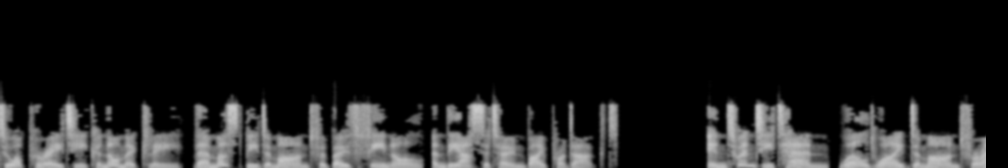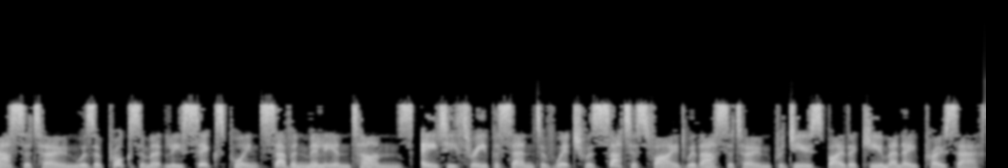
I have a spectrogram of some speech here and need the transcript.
to operate economically, there must be demand for both phenol, and the acetone byproduct. In 2010, worldwide demand for acetone was approximately 6.7 million tons, 83% of which was satisfied with acetone produced by the Cumene process.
